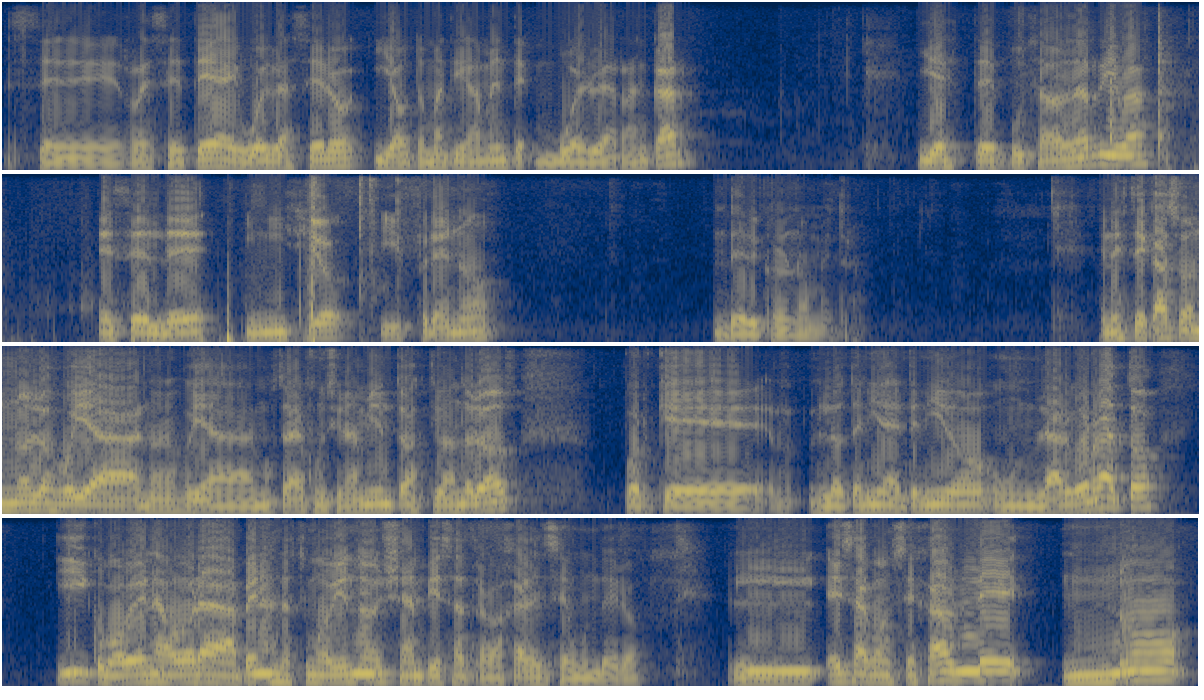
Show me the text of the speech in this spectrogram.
se resetea y vuelve a cero y automáticamente vuelve a arrancar. Y este pulsador de arriba es el de inicio y freno del cronómetro. En este caso no los voy a, no los voy a mostrar el funcionamiento activándolos porque lo tenía detenido un largo rato y como ven ahora apenas lo estoy moviendo ya empieza a trabajar el segundero. Es aconsejable no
